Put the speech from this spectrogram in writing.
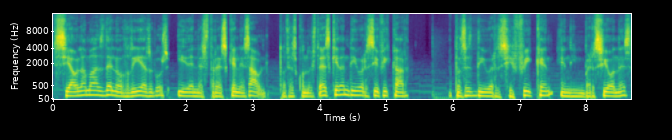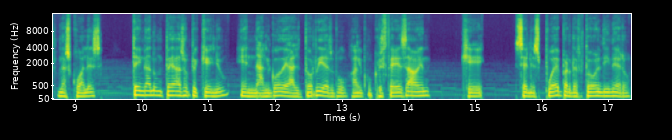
se habla más de los riesgos y del estrés que les hablo. Entonces, cuando ustedes quieran diversificar, entonces diversifiquen en inversiones las cuales tengan un pedazo pequeño en algo de alto riesgo, algo que ustedes saben que se les puede perder todo el dinero,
